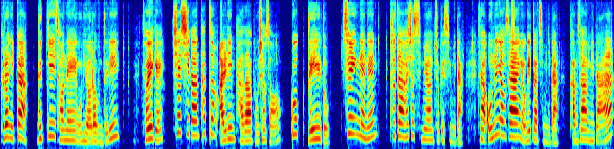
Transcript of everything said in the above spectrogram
그러니까 늦기 전에 우리 여러분들이 저에게 실시간 타점 알림 받아보셔서 꼭 내일도 수익 내는 투자하셨으면 좋겠습니다. 자, 오늘 영상 여기까지입니다. 감사합니다.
